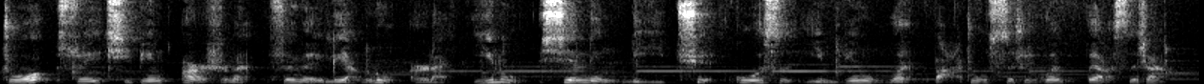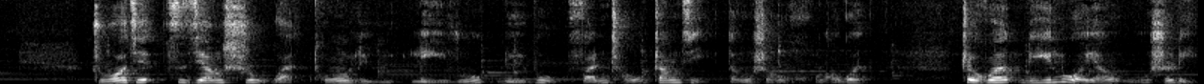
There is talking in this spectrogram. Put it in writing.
卓随起兵二十万，分为两路而来，一路先令李榷、郭汜引兵五万，把住汜水关，不要厮杀。卓接自将十五万，同吕李儒、吕布、樊稠、张济等守虎牢关。这关离洛阳五十里，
